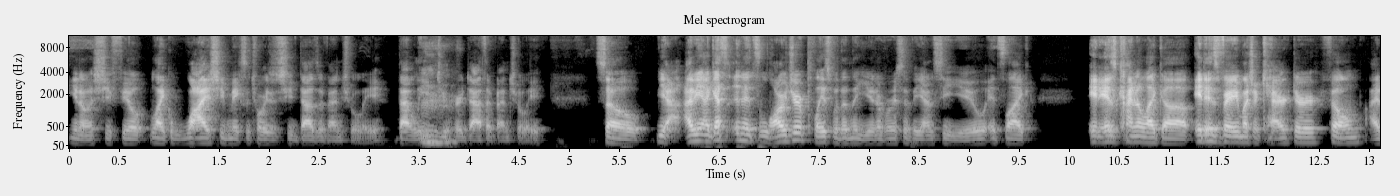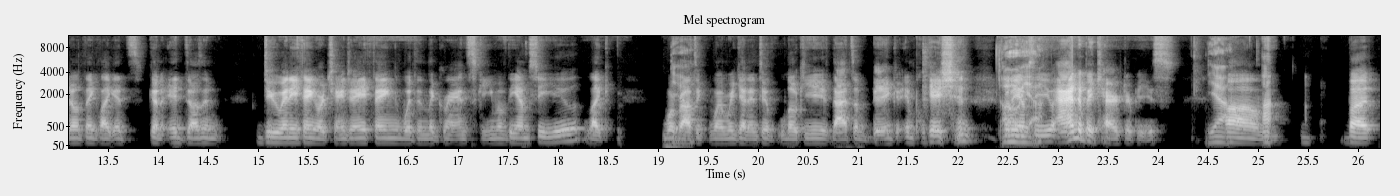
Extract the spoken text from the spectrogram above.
you know she feel like why she makes the choices she does eventually that lead to Mhm. her death eventually. So yeah, I mean, I guess in its larger place within the universe of the MCU, it's like it is kind of like a it is very much a character film. I don't think like it's gonna it doesn't do anything or change anything within the grand scheme of the MCU. Like we're Yeah. about to when we get into Loki, that's a big implication for Oh, the yeah. MCU and a big character piece. Yeah. Um, but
